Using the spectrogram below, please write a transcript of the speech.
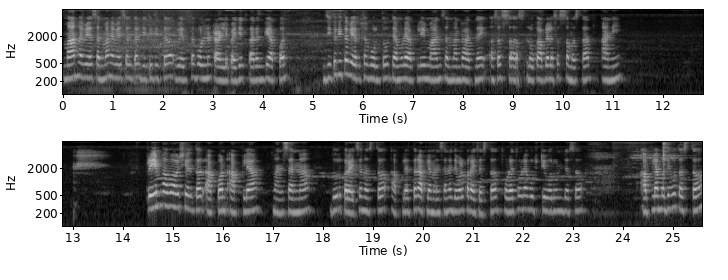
मान हवे सन्मान हवे असेल तर जिथे तिथं व्यर्थ बोलणं टाळले पाहिजेत. कारण की आपण जिथं तिथं व्यर्थ बोलतो त्यामुळे आपले मान सन्मान राहत नाही असं स लोक आपल्याला असंच समजतात. आणि प्रेम हवं असेल तर आपण आपल्या माणसांना दूर करायचं नसतं. आपल्या तर आपल्या माणसांना जवळ करायचं असतं. थोड्या थोड्या गोष्टीवरून जसं आपल्यामध्ये होत असतं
